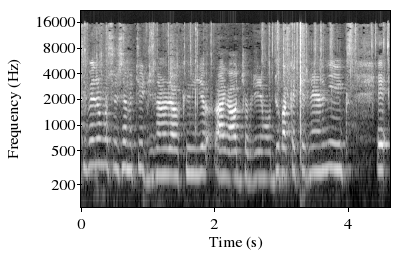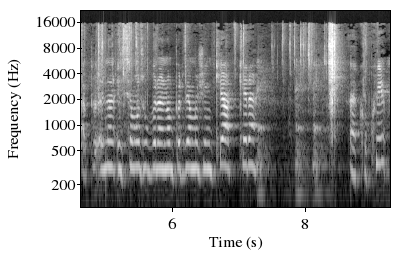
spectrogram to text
ragazzi, vedremo cosa siamo metti oggi, sono qualche video. Raga, oggi apriremo due pacchetti di Adrenaline e, e siamo super e non perdiamoci in chiacchiere. Ecco qui.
